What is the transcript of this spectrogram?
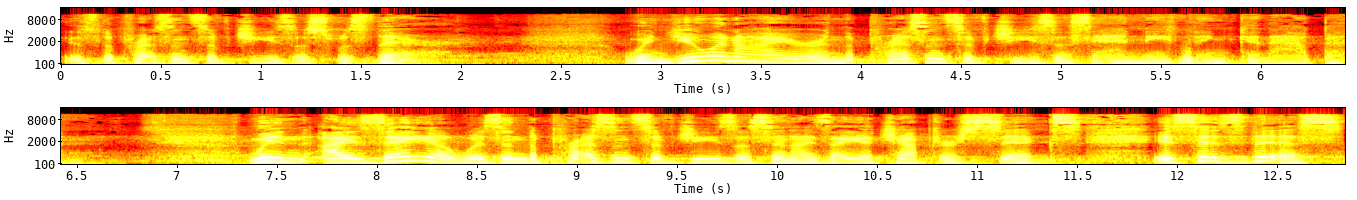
is the presence of Jesus was there. When you and I are in the presence of Jesus, anything can happen. When Isaiah was in the presence of Jesus in Isaiah chapter 6, it says this,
